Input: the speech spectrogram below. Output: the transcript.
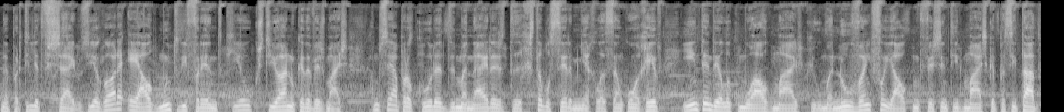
na partilha de fecheiros, e agora é algo muito diferente que eu questiono cada vez mais. Comecei à procura de maneiras de restabelecer a minha relação com a rede e entendê-la como algo mais que uma nuvem foi algo que me fez sentir mais capacitado.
